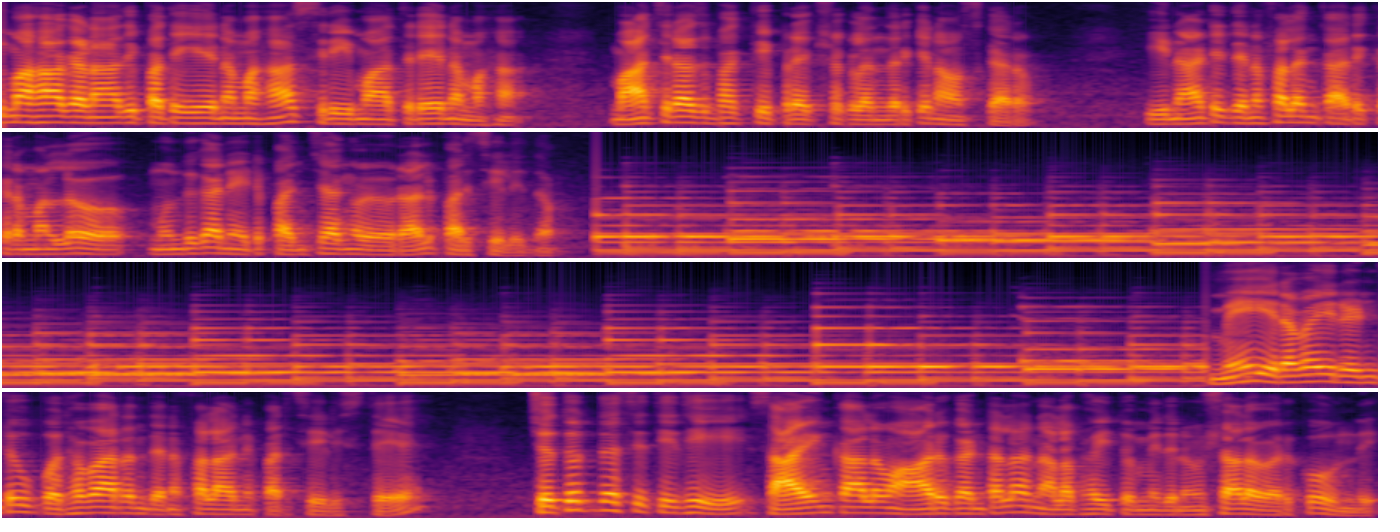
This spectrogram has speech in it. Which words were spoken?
మహాగణాధిపతయే నమ శ్రీమాతరే నమ. మాచిరాజ్ భక్తి ప్రేక్షకులందరికీ నమస్కారం. ఈనాటి దినఫలం కార్యక్రమంలో ముందుగా నేటి పంచాంగ వివరాలు పరిశీలిద్దాం. మే ఇరవై రెండు బుధవారం దినఫలాన్ని పరిశీలిస్తే చతుర్దశి తిథి సాయంకాలం ఆరు గంటల నలభై తొమ్మిది నిమిషాల వరకు ఉంది.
